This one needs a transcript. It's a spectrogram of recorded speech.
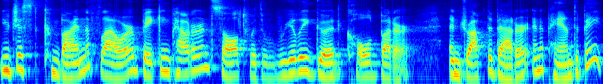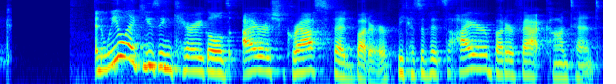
You just combine the flour, baking powder, and salt with really good cold butter and drop the batter in a pan to bake. And we like using Kerrygold's Irish grass-fed butter because of its higher butterfat content.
